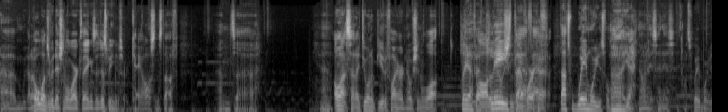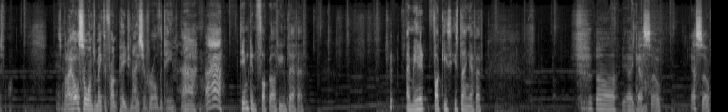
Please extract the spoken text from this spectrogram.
Um, we've got a whole bunch of additional work things. It's just been just sort of chaos and stuff. And uh, yeah. all that said, I do want to beautify our Notion a lot. Play FF. lot of Please Notion play FF. Uh, That's way more useful. Ah, yeah, no, it is, it is. That's way more useful. Yeah. But I also want to make the front page nicer for all the team. Ah, ah. Team can fuck off. You can play FF. I mean it. Fuck, he's, he's playing FF. Oh, yeah, I guess so. Guess so.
